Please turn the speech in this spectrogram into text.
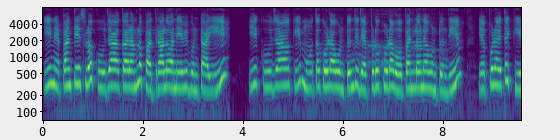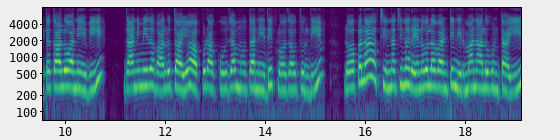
ఈ నెపంతీస్లో కూజా ఆకారంలో పత్రాలు అనేవి ఉంటాయి. ఈ కూజాకి మూత కూడా ఉంటుంది. ఇది ఎప్పుడు కూడా ఓపెన్లోనే ఉంటుంది. ఎప్పుడైతే కీటకాలు అనేవి దాని మీద వాలుతాయో అప్పుడు ఆ కూజా మూత అనేది క్లోజ్ అవుతుంది. లోపల చిన్న చిన్న రేణువుల వంటి నిర్మాణాలు ఉంటాయి.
